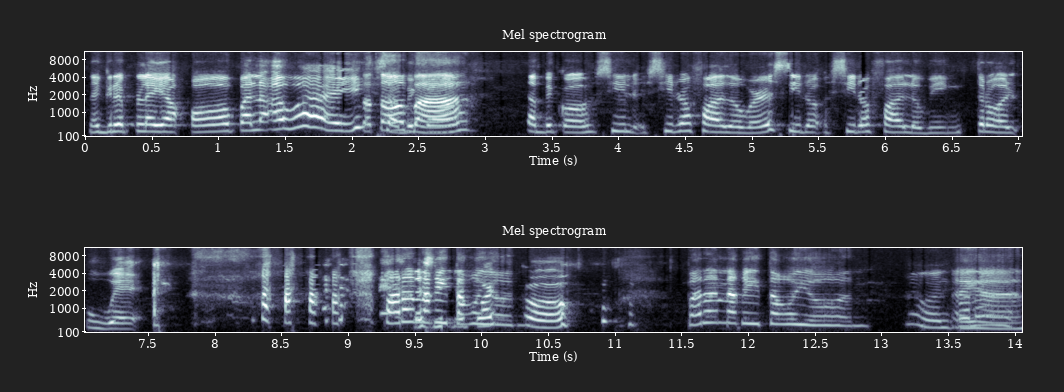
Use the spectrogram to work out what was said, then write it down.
nag-reply ako, palaaway. Totoo sabi ba? Ko, sabi ko, zero, followers, zero, zero following, troll, uwi. Parang nakita ko yun. ko. Parang nakita ko yun. Yun, parang, Ayan.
